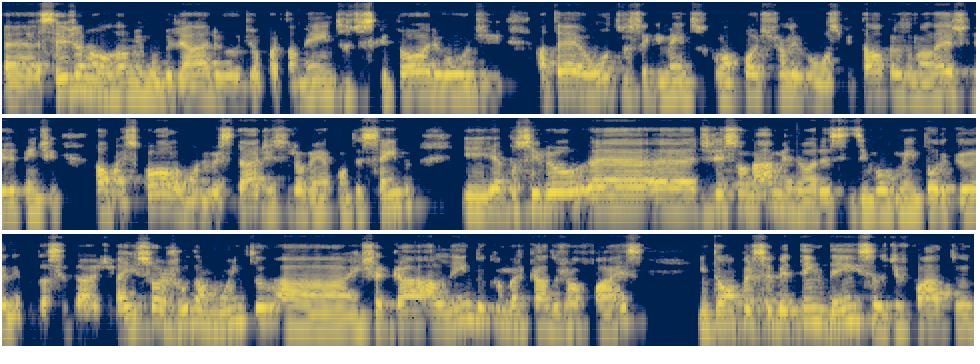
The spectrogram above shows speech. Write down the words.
é, seja no ramo imobiliário de apartamentos, de escritório ou de até outros segmentos, como a Porte já levou um hospital para a Zona Leste, de repente, ah, uma escola, uma universidade, isso já vem acontecendo e é possível é, é, direcionar melhor esse desenvolvimento orgânico da cidade. Isso ajuda muito a enxergar além do que o mercado já faz então, a perceber tendências, de fato,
